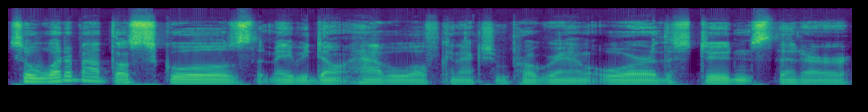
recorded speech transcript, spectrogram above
So, what about those schools that maybe don't have a Wolf Connection program, or the students that are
